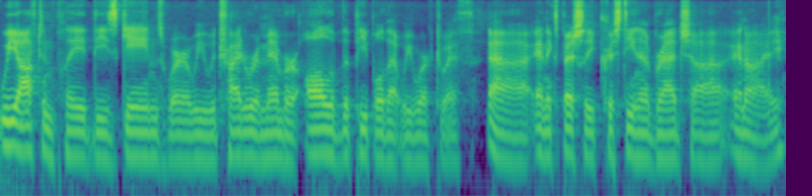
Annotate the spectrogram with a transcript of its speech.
we often played these games where we would try to remember all of the people that we worked with, uh, and especially Christina Bradshaw and I,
